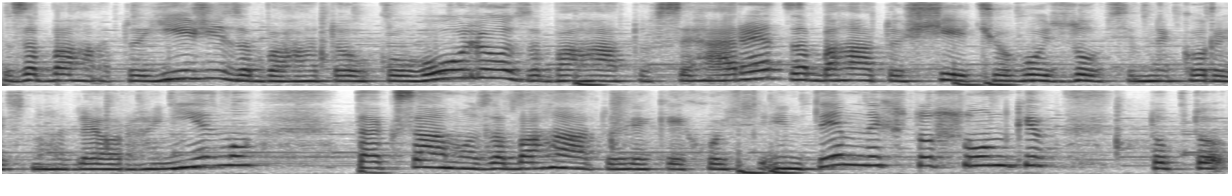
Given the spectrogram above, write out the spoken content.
Забагато їжі, забагато алкоголю, забагато сигарет, забагато ще чогось зовсім не корисного для організму, так само забагато якихось інтимних стосунків. Тобто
